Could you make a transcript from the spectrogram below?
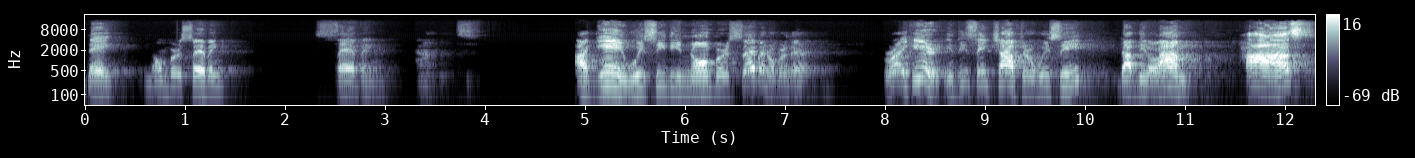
day number seven, seven times. Again, we see the number seven over there. Right here in this same chapter, we see that the lamb has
